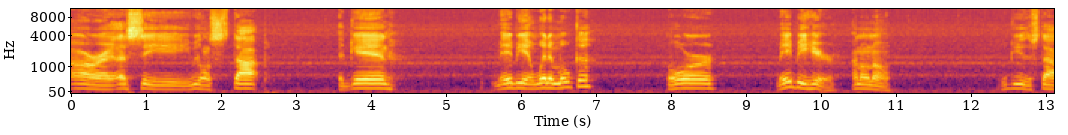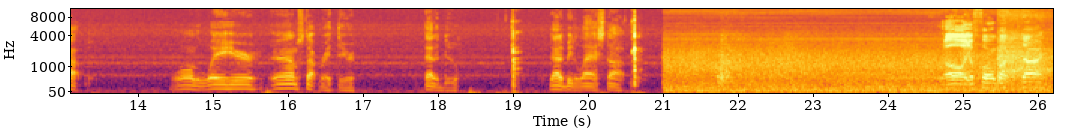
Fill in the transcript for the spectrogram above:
All right, let's see. We're going to stop again. Maybe in Winnemucca or maybe here. I don't know. We can either stop along the way here. Yeah, I'm stop right there. That'll do. That'll be the last stop. Oh, your phone about to die?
